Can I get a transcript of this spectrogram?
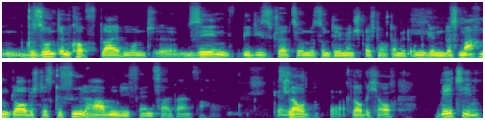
gesund im Kopf bleiben und äh, sehen, wie die Situation ist und dementsprechend auch damit umgehen. Und das machen, glaube ich, das Gefühl haben die Fans halt einfach auch. Genau. Glaube ja. glaub ich auch. Metin,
